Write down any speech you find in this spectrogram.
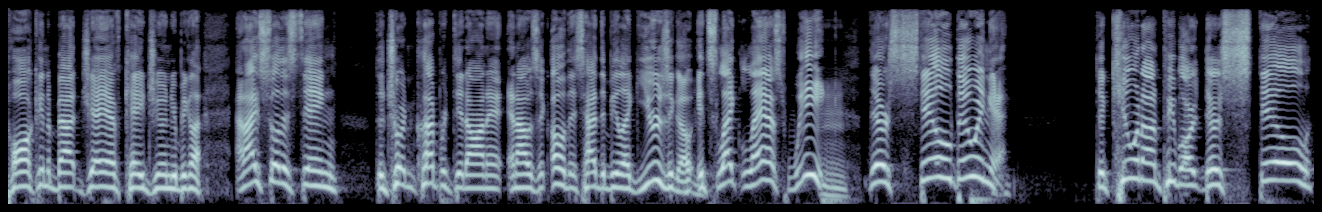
talking about JFK Jr. being like, and I saw this thing that Jordan Klepper did on it, and I was like, oh, this had to be like years ago. Mm-hmm. It's like last week. Mm-hmm. They're still doing it. The QAnon people are, they're still,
